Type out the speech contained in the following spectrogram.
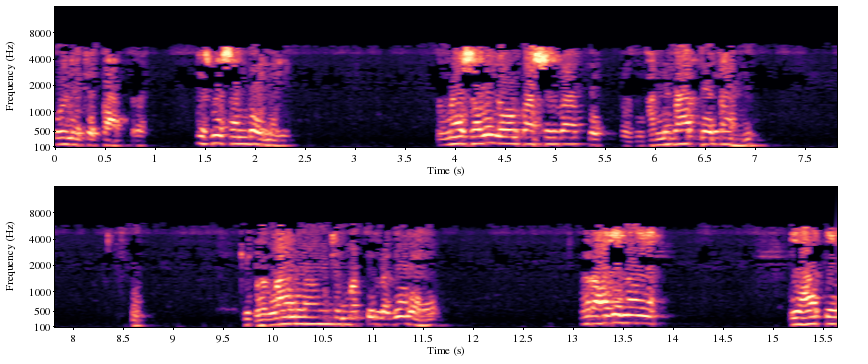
पुण्य के पात्र इसमें संदेह नहीं। तो मैं सभी लोगों का आशीर्वाद धन्यवाद देता हूँ कि भगवान में उनकी मति लगी रहे। और आगे मैं यहाँ के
